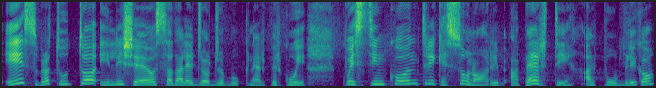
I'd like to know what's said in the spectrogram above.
e soprattutto il Liceo Statale Giorgio Buchner per cui questi incontri che sono aperti al pubblico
